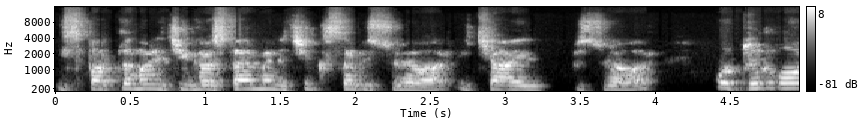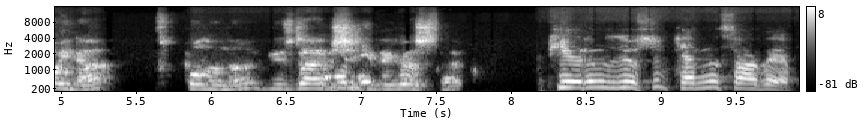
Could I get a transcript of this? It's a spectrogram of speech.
ispatlaman için, göstermen için kısa bir süre var. iki ay bir süre var. Otur, oyna futbolunu güzel bir Yani- şekilde göster. PR'ını diyorsun kendini sahada yap.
